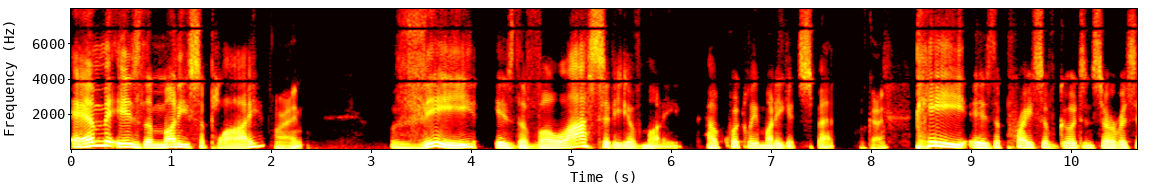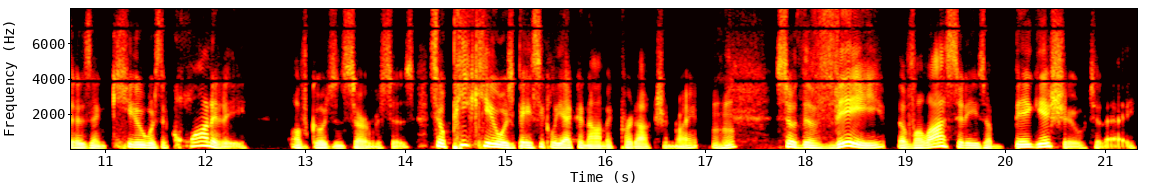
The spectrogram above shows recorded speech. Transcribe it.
M is the money supply. All right. V is the velocity of money, how quickly money gets spent. Okay. P is the price of goods and services, and Q is the quantity of goods and services. So PQ is basically economic production, right? Mm-hmm. So the V, the velocity, is a big issue today.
